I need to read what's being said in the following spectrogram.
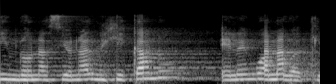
Himno Nacional Mexicano en lengua náhuatl.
